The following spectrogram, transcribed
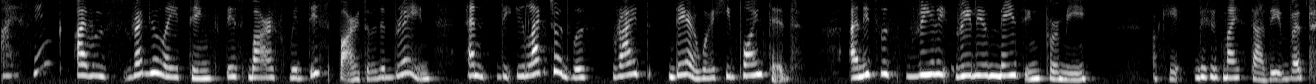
I think I was regulating these bars with this part of the brain, and the electrode was right there where he pointed. And it was really, really amazing for me. Okay, this is my study, but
